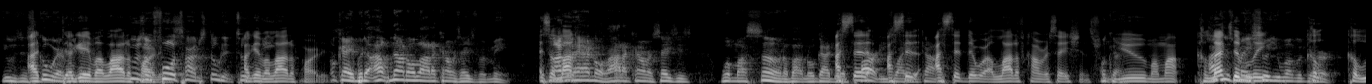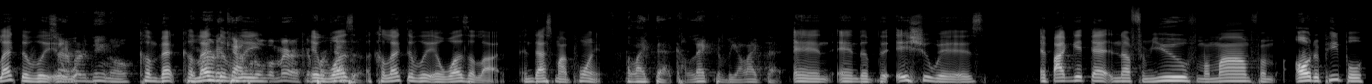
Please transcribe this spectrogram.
You was in I- school every I day. gave a lot of You parties. was a full time student too. I gave a lot of parties. Okay, but I, not a lot of conversation for me. It's I'm a lot- gonna have no lot of conversations with my son about no goddamn I said, parties. I said, I said there were a lot of conversations from Okay. you, my mom. just made Collectively, sure you weren't gonna get col- hurt. collectively, San it, Bernardino. conve- collectively, capital of America it was collectively it was a lot, and that's my point. I like that. Collectively, I like that. And and the the issue is, if I get that enough from you, from my mom, from older people,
